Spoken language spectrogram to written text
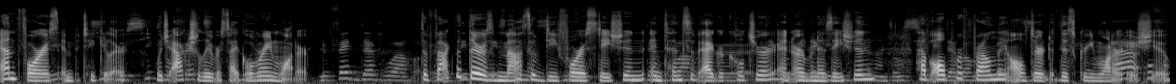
and forests in particular, which actually recycle rainwater. The fact that there is massive deforestation, intensive agriculture, and urbanization have all profoundly altered this green water issue.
